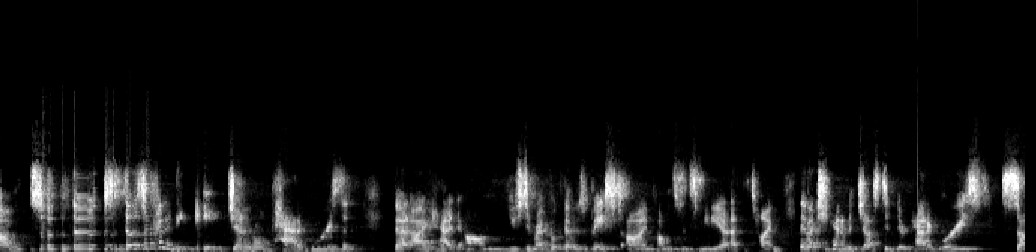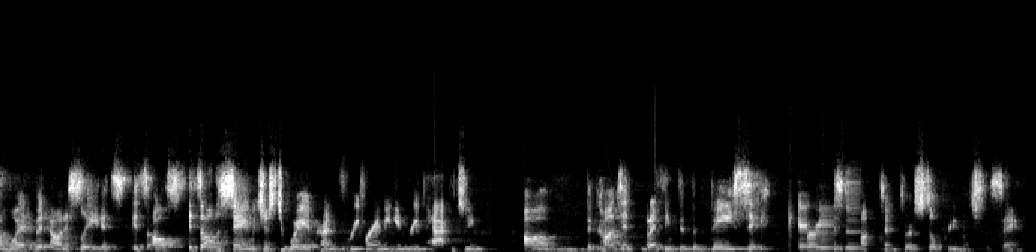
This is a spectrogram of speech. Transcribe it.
um, so those those are kind of the eight general categories that that I had um, used in my book that was based on Common Sense Media at the time. They've actually kind of adjusted their categories somewhat, but honestly, it's it's all it's all the same. It's just a way of kind of reframing and repackaging um, the content. But I think that the basic areas of content are still pretty much the same.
